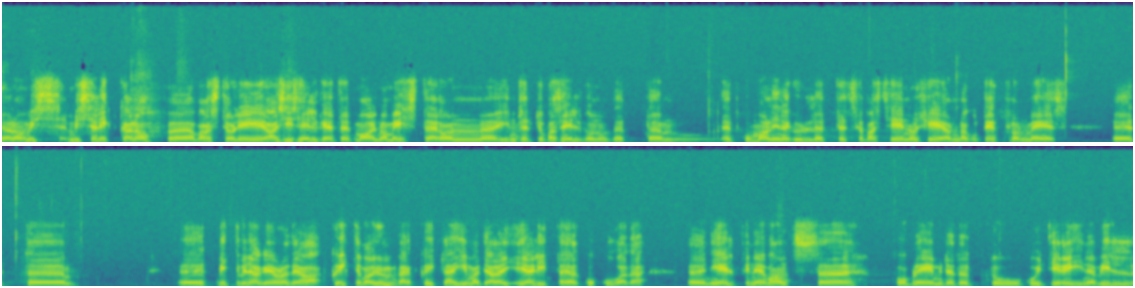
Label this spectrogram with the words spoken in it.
ja no mis, mis seal ikka, noh, äh, varsti oli asi selge, et, et maailmameister on ilmselt juba selgunud, et, ähm, et kummaline küll, et, et Sebastian Ogier on nagu teflon mees, et et mitte midagi ei ole teha, kõik tema ümber, kõik lähimad jälitajad kukuvad. Äh, nii Elfin Evans äh, probleemide tõttu kui Thierry Neville,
